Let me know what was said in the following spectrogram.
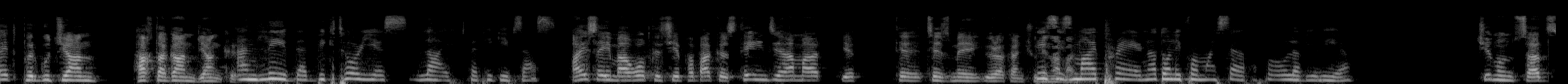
այդ փրկության հաղթական կյանքը and live that victorious life that he gives us. այս է իմ աղոթքս եւ փապակս թե ինձ համար եւ թե ցեզ մե յուրաքանչյուրին This is համար my prayer, not only for myself, but for all of you here. Չլունցած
